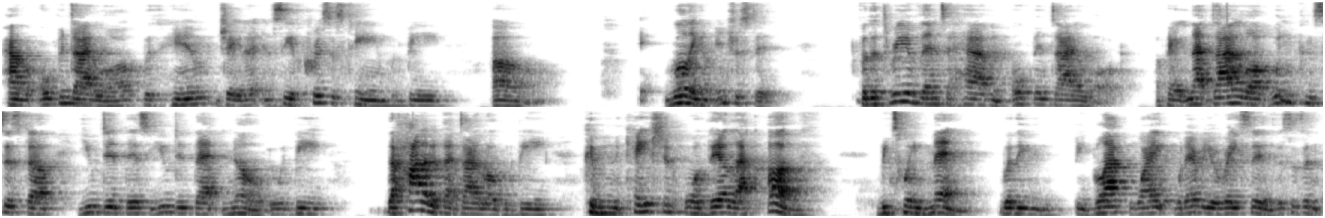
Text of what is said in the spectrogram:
have an open dialogue with him, Jada, and see if Chris's team would be um, willing or interested for the three of them to have an open dialogue. Okay, and that dialogue wouldn't consist of you did this, you did that. No, it would be the highlight of that dialogue would be communication or their lack of between men, whether you be black, white, whatever your race is. This isn't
